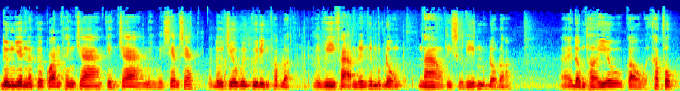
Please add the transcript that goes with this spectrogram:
đương nhiên là cơ quan thanh tra, kiểm tra mình phải xem xét đối chiếu với quy định pháp luật vi phạm đến cái mức độ nào thì xử lý đến mức độ đó đồng thời yêu cầu khắc phục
